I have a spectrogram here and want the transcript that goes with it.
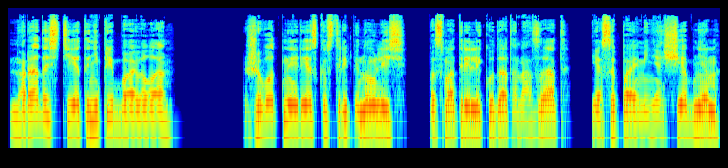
но радости это не прибавило. Животные резко встрепенулись, посмотрели куда-то назад и, осыпая меня щебнем,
